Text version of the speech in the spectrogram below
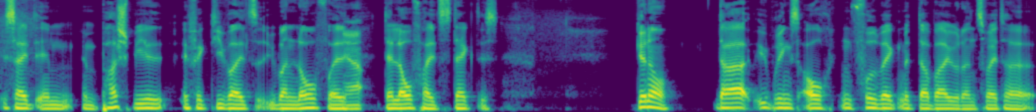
ist halt im, im Passspiel effektiver als über den Lauf, weil Ja. der Lauf halt stacked ist. Genau. Da übrigens auch ein Fullback mit dabei oder ein zweiter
